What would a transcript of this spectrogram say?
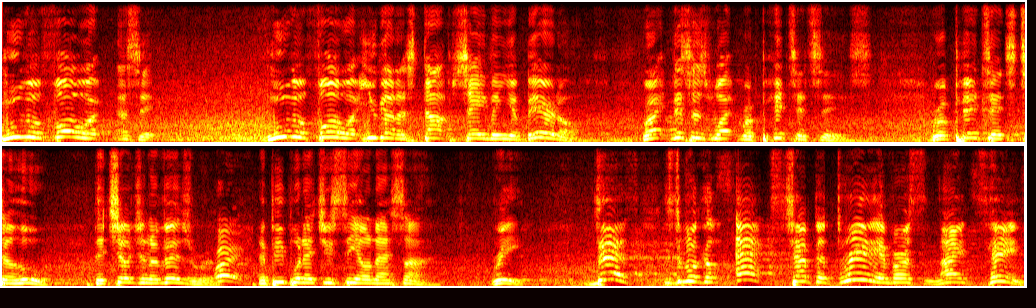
Moving forward, that's it. Moving forward, you got to stop shaving your beard off, right? This is what repentance is. Repentance to who? The children of Israel. Right. The people that you see on that sign. Read. This is the book of Acts, chapter 3, and verse 19.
